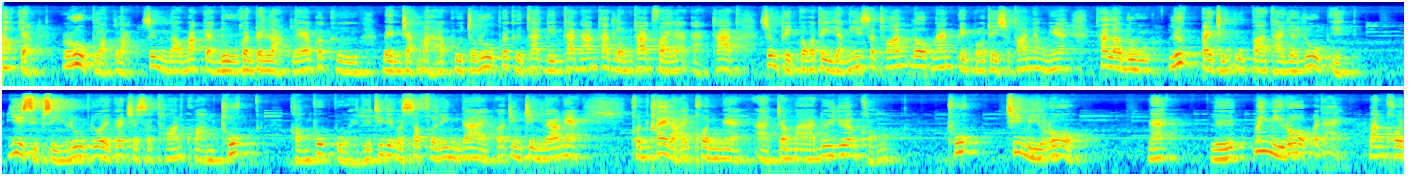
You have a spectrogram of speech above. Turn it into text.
นอกจากรูปหลักๆ ซึ่งเรามักจะดูกันเป็นหลักแล้วก็คือเบญจมหาภูตรูปก็คือธาตุดินธาตุน้ำธาตุลมธาตุไฟและอากาศธาตุซึ่งผิดปกติอย่างนี้สะท้อนโลกนั้นผิดปกติสะท้อนอย่างนี้ถ้าเราดูลึกไปถึงอุปาทายรูปอีก 24 รูปด้วยก็จะสะท้อนความทุกข์ของผู้ป่วย หรือที่เรียกว่า suffering ได้ เพราะจริง ๆ แล้วเนี่ยคนไข้หลายคนเนี่ยอาจจะมาด้วยเรื่องของทุกข์ที่มีโรคนะหรือไม่มีโรคก็ได้ บางคน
